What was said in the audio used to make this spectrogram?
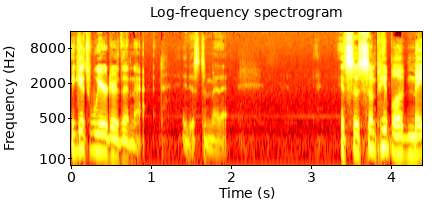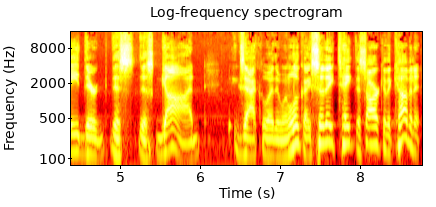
It gets weirder than that in just a minute. And so some people have made their this this God exactly what they want to look like. So they take this Ark of the Covenant,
